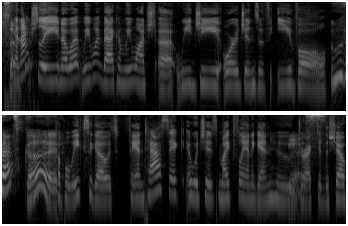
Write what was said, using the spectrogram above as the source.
So and good. actually, you know what? We went back and we watched uh, Ouija Origins of Evil ooh that's good a couple weeks ago. It's fantastic, uh, which is Mike Flanagan who Yes. directed the show.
